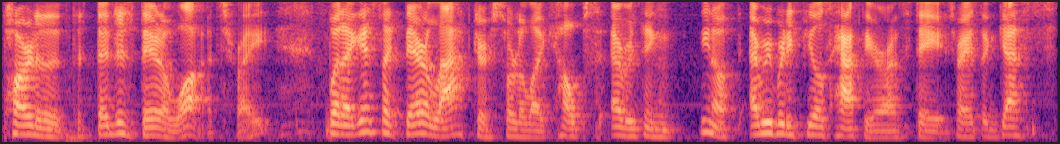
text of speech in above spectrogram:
part of the. They're just there to watch, right? But I guess like their laughter sort of like helps everything. You know, everybody feels happier on stage, right? The guests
